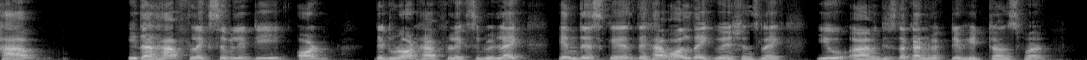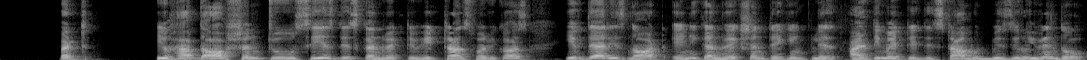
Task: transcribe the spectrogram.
have either have flexibility or they do not have flexibility. Like in this case they have all the equations. Like you um, this is the convective heat transfer. But you have the option to cease this convective heat transfer because if there is not any convection taking place ultimately this term would be zero. Even though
